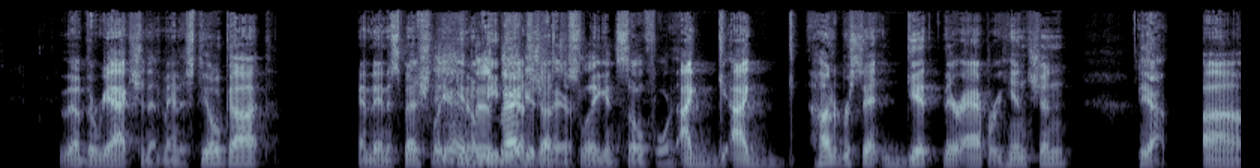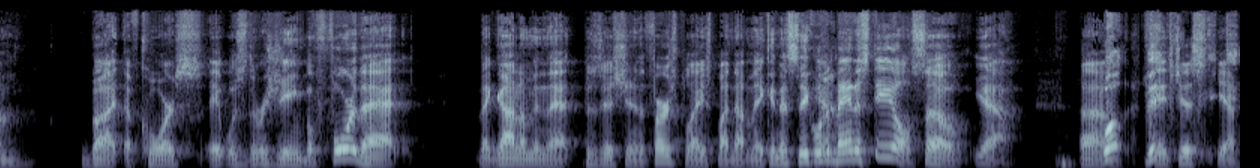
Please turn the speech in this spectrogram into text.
of the reaction that Man of Steel got, and then especially yeah, you know BVS Justice there. League and so forth. I I hundred percent get their apprehension. Yeah. Um, but of course, it was the regime before that that got them in that position in the first place by not making a sequel yeah. to Man of Steel. So yeah, um, well, the, it just yeah.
